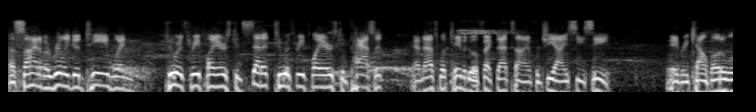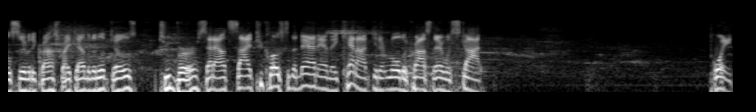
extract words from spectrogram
A sign of a really good team when Two or three players can set it, two or three players can pass it, and that's what came into effect that time for GICC. Avery Calvota will serve it across right down the middle. It goes to Burr, set outside, too close to the net, and they cannot get it rolled across there with Scott. Point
